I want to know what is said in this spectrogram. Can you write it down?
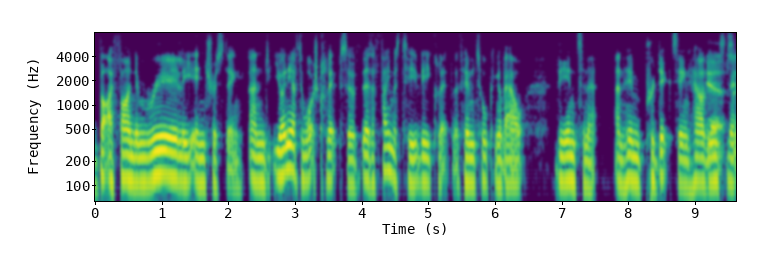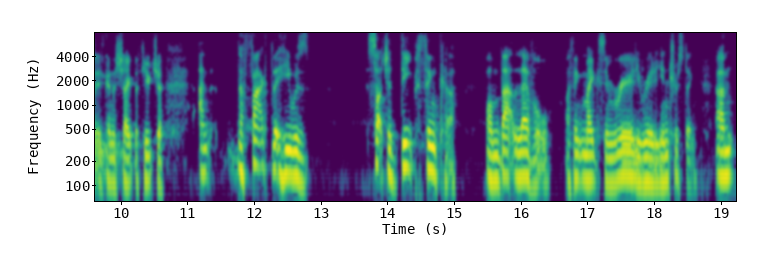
but I find him really interesting. And you only have to watch clips of there's a famous TV clip of him talking about the internet and him predicting how the Yeah, internet is going to shape the future. And the fact that he was such a deep thinker on that level, I think makes him really, really interesting. Um,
